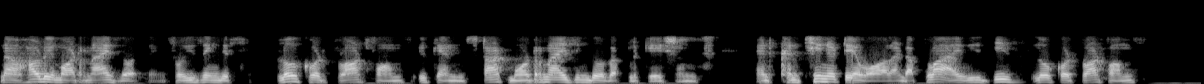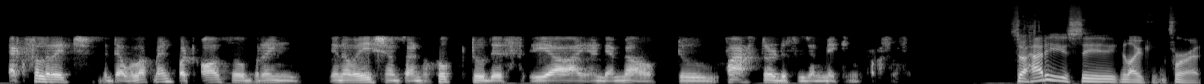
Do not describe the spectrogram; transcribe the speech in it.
Now, how do you modernize those things? So using this low code platforms, you can start modernizing those applications and continue to evolve and apply with these low code platforms, accelerate the development, but also bring innovations and hook to this AI and ML to faster decision making processes. So, how do you see, like, for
